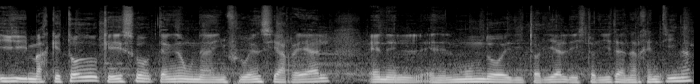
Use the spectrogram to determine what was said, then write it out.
y más que todo que eso tenga una influencia real en el, en el mundo editorial de historieta en Argentina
